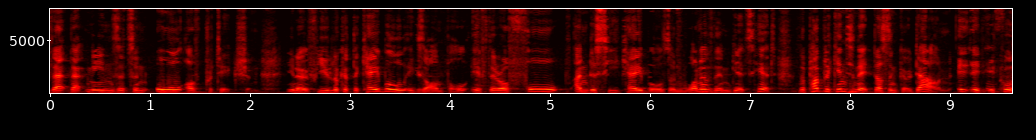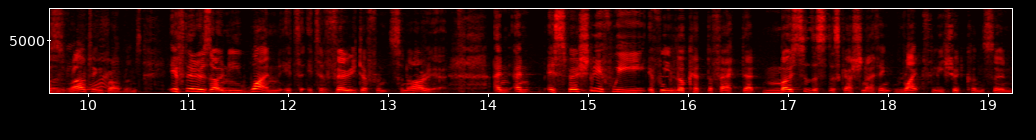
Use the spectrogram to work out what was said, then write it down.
that that means it's an all of protection. You know, if you look at the cable example, if there are four undersea cables and one of them gets hit, the public internet doesn't go down. It, it, it causes routing problems. If there is only one, it's, it's a very different scenario. And, and especially if we, if we look at the fact that most of this discussion, I think, rightfully should concern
